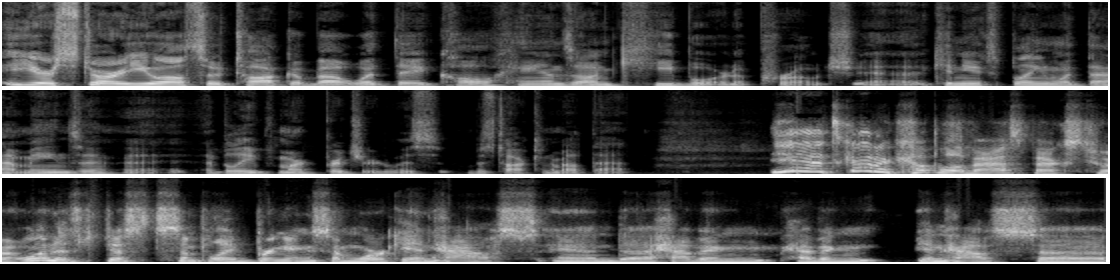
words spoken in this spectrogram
your story, you also talk about what they call hands-on keyboard approach. Uh, can you explain what that means? Uh, I believe Marc Pritchard was was talking about that. Yeah, it's got a couple of aspects to it. One is just simply bringing some work in house and uh, having having in house uh,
